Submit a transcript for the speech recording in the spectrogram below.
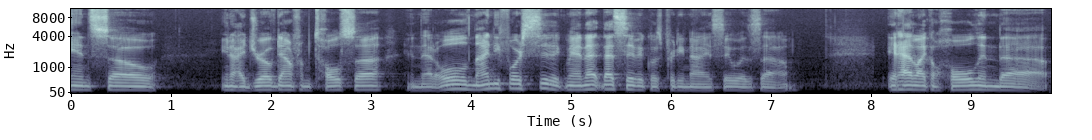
And so you know, I drove down from Tulsa in that old '94 Civic. Man, that that Civic was pretty nice. It was, uh, it had like a hole in the,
